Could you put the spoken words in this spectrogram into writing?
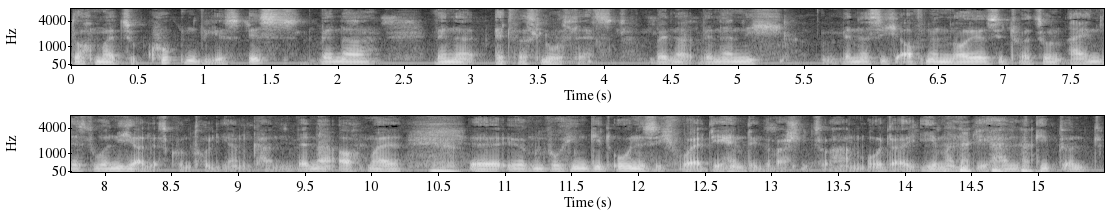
doch mal zu gucken, wie es ist, wenn er, wenn er etwas loslässt. Wenn er, wenn er nicht wenn er sich auf eine neue Situation einlässt, wo er nicht alles kontrollieren kann. Wenn er auch mal äh, irgendwo hingeht, ohne sich vorher die Hände gewaschen zu haben oder jemand die Hand gibt und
